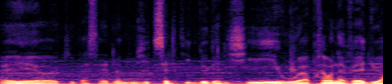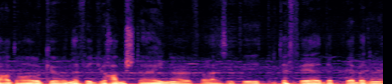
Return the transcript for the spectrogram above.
et euh, qui passait de la musique celtique de Galicie ou après on avait du hard rock, on avait du Rammstein, euh, voilà c'était tout à fait adapté à Banana.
